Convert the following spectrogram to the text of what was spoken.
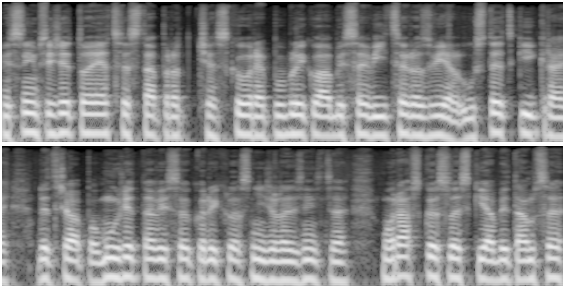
myslím si, že to je cesta pro Českou republiku, aby se více rozvíjel Ústecký kraj, kde třeba pomůže ta vysokorychlostní železnice, Moravskoslezský, aby tam se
